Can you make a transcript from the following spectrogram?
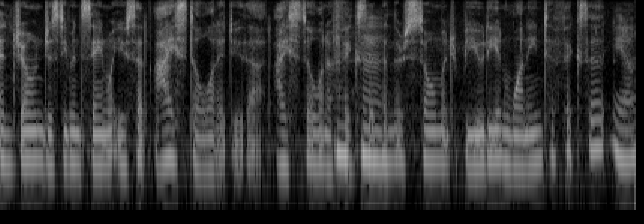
and Joan just even saying what you said, I still want to do that. I still want to fix mm-hmm. it. And there's so much beauty in wanting to fix it. Yeah.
